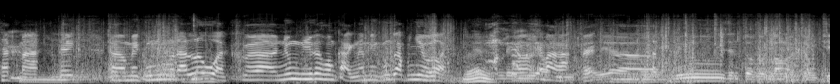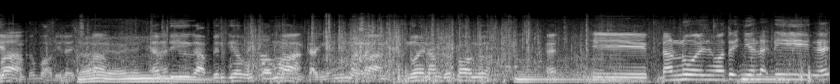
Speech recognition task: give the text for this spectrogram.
thật mà. Đây à, mình cũng đã lâu rồi à, nhưng như cái hoàn cảnh này mình cũng gặp nhiều rồi Đấy, Vâng, nhiều. các bạn ạ. Đấy, ờ, những dân tộc Hồng Long là chồng chết Vâng. cứ bỏ đi lấy đấy anh- Em đi gặp bên kia cũng có một Vâng. hoàn cảnh nhưng mà lại nuôi năm đứa con cơ. ừ. đấy, thì đang nuôi nhưng mà tự nhiên lại đi đấy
